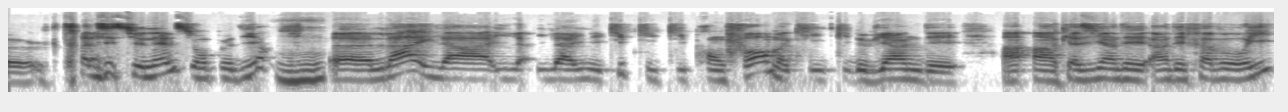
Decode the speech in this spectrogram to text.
traditionnels, si on peut dire. Mhm. Là, il a, il, a, il a une équipe qui, qui prend forme, qui, qui devient un, des, un, un quasi un des, un des favoris.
